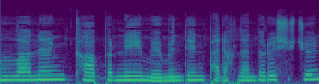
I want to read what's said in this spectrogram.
Allah'ın kapırını mümindin pərəxləndiriş üçün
